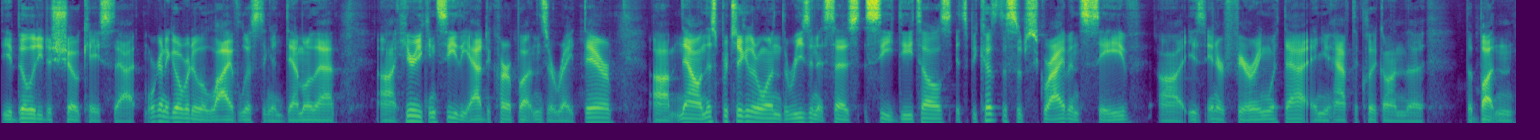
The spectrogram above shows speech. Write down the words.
the ability to showcase that. We're going to go over to a live listing and demo that. Uh, here you can see the add to cart buttons are right there. Um, now, in this particular one, the reason it says see details, it's because the subscribe and save uh, is interfering with that, and you have to click on the the button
